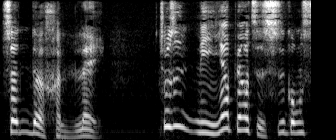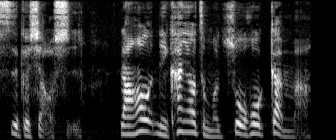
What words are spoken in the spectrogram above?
真的很累。就是你要不要只施工四个小时？然后你看要怎么做或干嘛？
